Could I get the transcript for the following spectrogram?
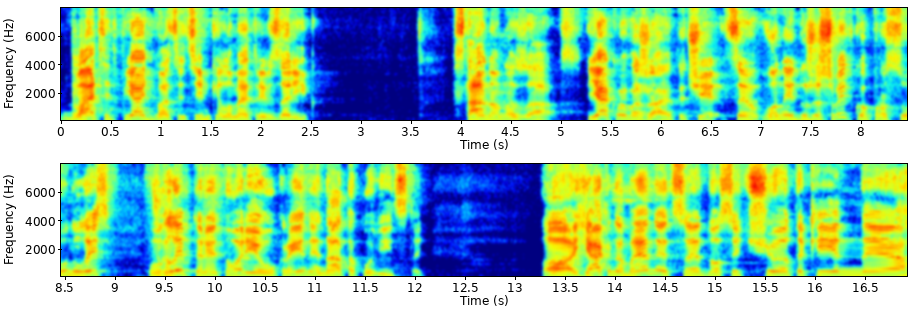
25-27 кілометрів за рік. Станом на зараз. Як ви вважаєте, чи це вони дуже швидко просунулись вглиб території України на таку відстань? Як на мене, це досить е, такий не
